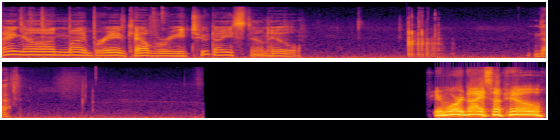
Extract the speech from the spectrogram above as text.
Hang on, my brave cavalry. Two dice downhill. Nothing. Three more dice uphill.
